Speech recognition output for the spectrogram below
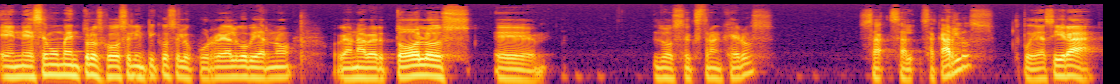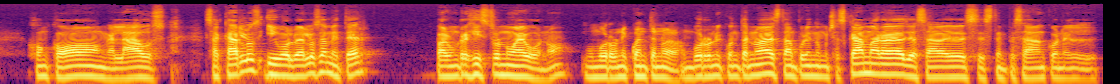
en ese momento los Juegos Olímpicos se le ocurre al gobierno, van a ver todos los, eh, los extranjeros, sa- sacarlos, podías ir a Hong Kong, a Laos, sacarlos y volverlos a meter para un registro nuevo, ¿no? Un borrón y cuenta nueva. Un borrón y cuenta nueva, estaban poniendo muchas cámaras, ya sabes, este, empezaban con el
